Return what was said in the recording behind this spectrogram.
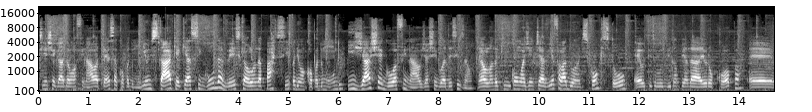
tinha chegado a uma final até essa Copa do Mundo. E um destaque é que é a segunda vez que a Holanda participa de uma Copa do Mundo e já chegou à final, já chegou a decisão. Né? A Holanda que, como a gente já havia falado antes, conquistou é, o título de campeã da Eurocopa. É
